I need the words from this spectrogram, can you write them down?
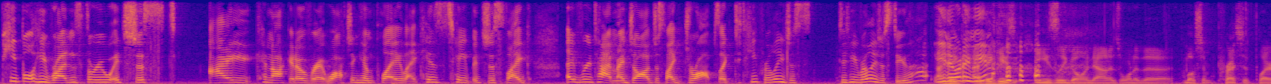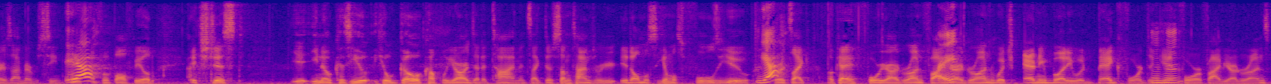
people he runs through, it's just I cannot get over it watching him play. Like his tape, it's just like every time my jaw just like drops. Like, did he really just did he really just do that? You know think, what I mean? I think he's easily going down as one of the most impressive players I've ever seen Yeah. the football field. It's just, you know, because he'll he'll go a couple yards at a time. It's like there's sometimes where it almost he almost fools you. Yeah. Where it's like, okay, four yard run, five Right. Mm-hmm. yard run, which anybody would beg for to get four or five yard runs.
